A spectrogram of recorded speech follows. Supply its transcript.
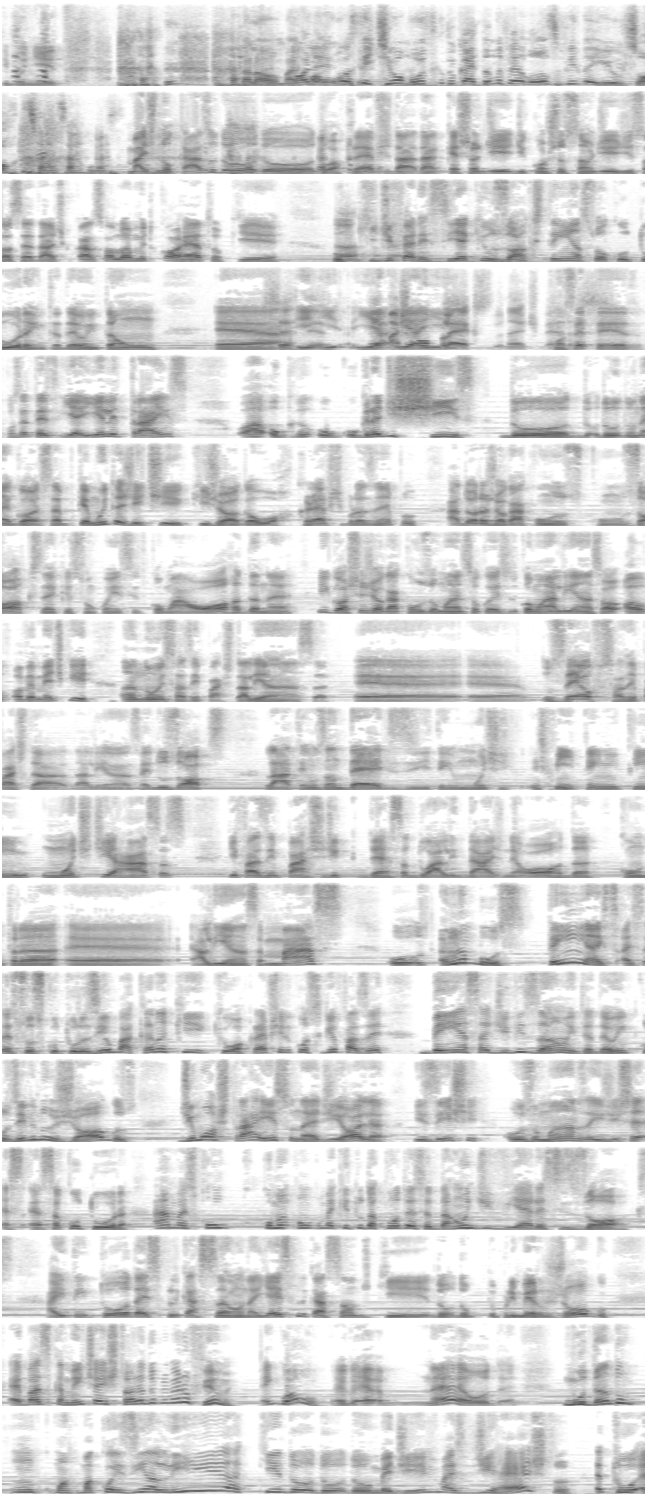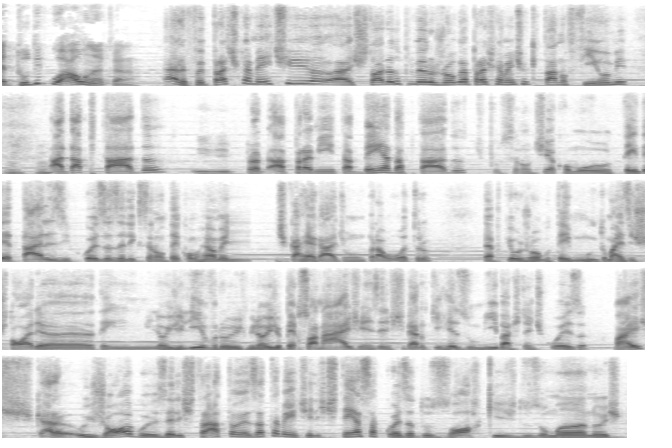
Que bonito. Não, não, mas Olha, eu que- senti a música do Caetano Veloso vindo aí. Os orcs fazem amor. Mas no caso do, do, do Warcraft, da, da questão de, de construção de, de sociedade, o que o Carlos falou é muito correto. Que o Ah, que diferencia é que os orcs têm a sua cultura, entendeu? Então. É, Com certeza. e, e, e, é mais e aí, complexo, né? Com certeza, com certeza. E aí ele traz o, o, o grande X do, do, do- negócio, sabe? Porque muita gente que joga Warcraft, por exemplo, adora jogar com os, com os orcs, né? Que são conhecidos como a Horda, né? E gosta de jogar com os humanos, são conhecidos como a Aliança. Obviamente que anões fazem parte da Aliança, é, é, os elfos fazem parte da, da Aliança, aí dos orcs. Lá tem os undeads e tem um monte de. Enfim, tem, tem um monte de raças que fazem parte de, dessa dualidade, né? Horda contra é, aliança. Mas os, ambos têm as, as- as suas culturas. E o bacana é que, que o Warcraft ele conseguiu fazer bem essa divisão, entendeu? Inclusive nos jogos, de mostrar isso, né? De olha, existe os humanos, existe essa, cultura. Ah, mas com, como, como, como é que tudo aconteceu? Da onde vieram esses orcs? Aí tem toda a explicação, né? E a explicação de que do, do, do primeiro jogo é basicamente a história do primeiro filme. É igual, é, é, né? Mudando um- uma, uma coisinha ali aqui do, do, do Medieval, mas de resto é, tu, é tudo igual, né, cara? Cara, foi praticamente. A história do primeiro jogo é praticamente o que tá no filme, adaptada. E pra, pra mim tá bem adaptado. Tipo, você não tinha como. Tem detalhes e coisas ali que você não tem como realmente carregar de um pra outro. Até porque o jogo tem muito mais história, tem milhões de livros, milhões de personagens, eles tiveram que resumir bastante coisa. Mas, cara, os jogos, eles tratam exatamente, eles têm essa coisa dos orcs, dos humanos.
